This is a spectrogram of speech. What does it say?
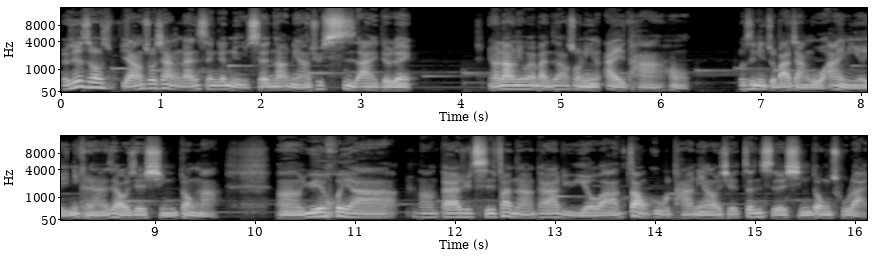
有些时候，比方说像男生跟女生呢，你要去示爱，对不对？你要让另外一半知道说你很爱他哈，不是你嘴巴讲我爱你而已，你可能还是要有一些行动嘛。嗯，约会啊，那大家去吃饭啊，大家旅游啊，照顾他，你要一些真实的行动出来。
